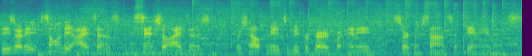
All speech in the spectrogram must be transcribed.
These are the, some of the items, essential items, which help me to be prepared for any circumstance at gaming events.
